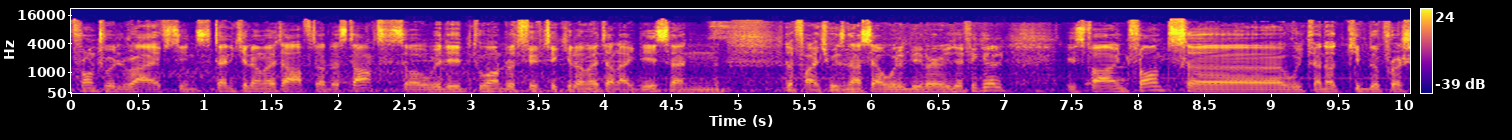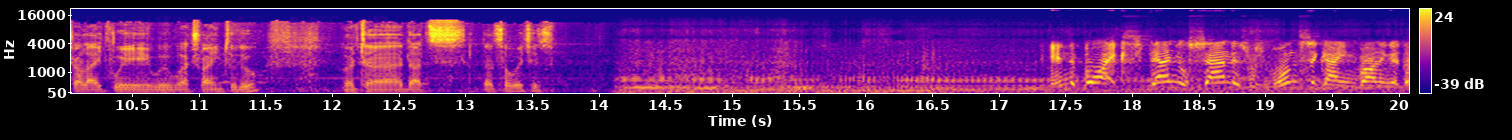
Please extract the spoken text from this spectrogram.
front wheel drive since 10 kilometers after the start. So we did 250 kilometers like this, and the fight with Nasser will be very difficult. He's far in front. Uh, we cannot keep the pressure like we, we were trying to do, but uh, that's that's how it is. In the bikes, Daniel Sanders was once again running at the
